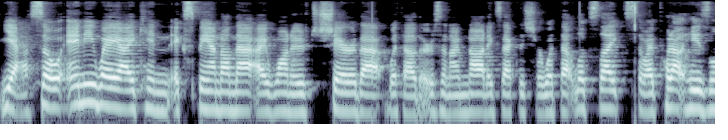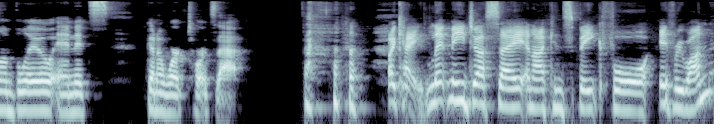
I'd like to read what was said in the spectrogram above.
yeah. So any way I can expand on that, I want to share that with others. And I'm not exactly sure what that looks like. So I put out hazel and blue and it's going to work towards that. okay. Let me just say, and I can speak for everyone.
